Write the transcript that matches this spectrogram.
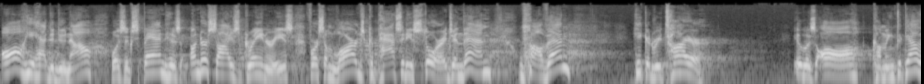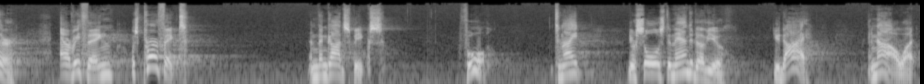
All he had to do now was expand his undersized granaries for some large capacity storage, and then, well, then, he could retire. It was all coming together. Everything was perfect. And then God speaks Fool, tonight your soul is demanded of you. You die. And now what?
